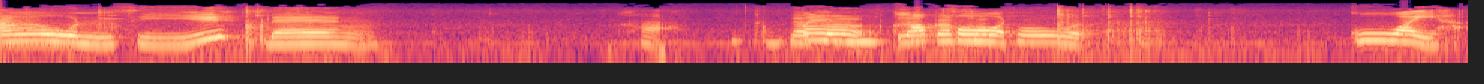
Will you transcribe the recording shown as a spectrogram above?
าวองุ่นสีแดงค่ะ แล้วเป็นก็แล้ข้าววก็โพข้าวดโพดกล้วยค่ะ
